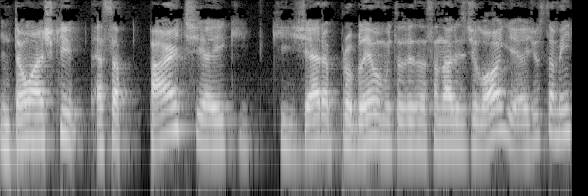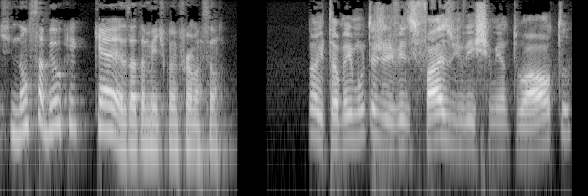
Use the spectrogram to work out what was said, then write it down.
Então, acho que essa parte aí que que gera problema muitas vezes nessa análise de log é justamente não saber o que quer exatamente com a informação. Não, e também muitas vezes faz um investimento alto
